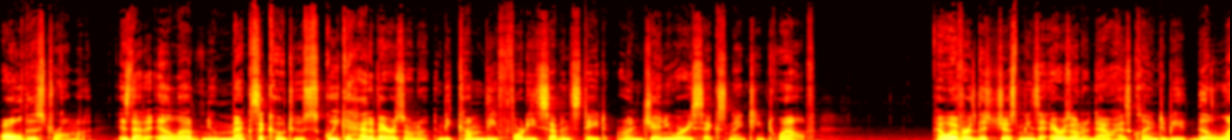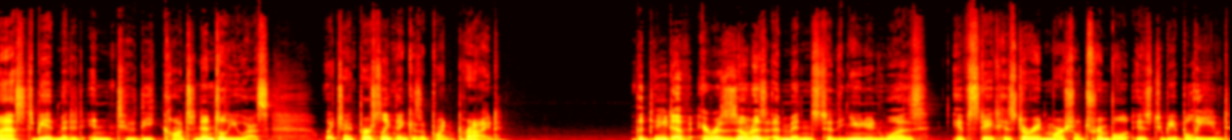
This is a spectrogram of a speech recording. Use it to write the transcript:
all this drama is that it allowed New Mexico to squeak ahead of Arizona and become the 47th state on January 6, 1912. However, this just means that Arizona now has claimed to be the last to be admitted into the continental U.S., which I personally think is a point of pride. The date of Arizona's admittance to the Union was, if state historian Marshall Trimble is to be believed,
